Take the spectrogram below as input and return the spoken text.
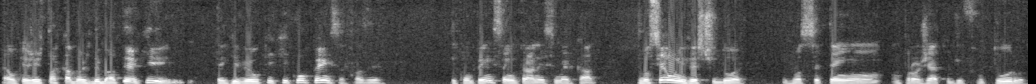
é o que a gente está acabando de debater aqui. Tem que ver o que, que compensa fazer. Se compensa entrar nesse mercado. Se você é um investidor e você tem um, um, projeto de futuro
